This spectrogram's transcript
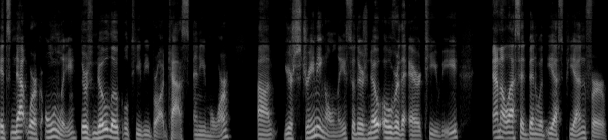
It's network only. There's no local TV broadcasts anymore. Um, you're streaming only, so there's no over the air TV. MLS had been with ESPN for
